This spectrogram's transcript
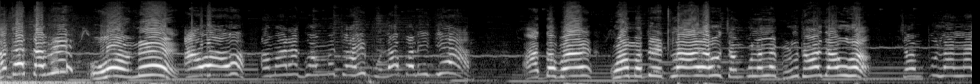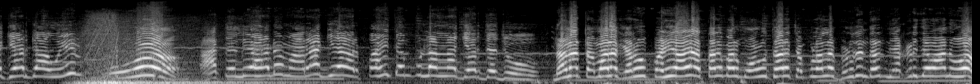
હગા તમે? ઓ અમે? આવો આવો. અમારા ગામમાં ચાહી ભૂલા પડી ગયા. આ તો ભાઈ કોમ હતું એટલા આયા હું ચંપુલાલ ને ભેળું થવા જાવું હા. ચંપુલાલ ના ઘેર જાવું એમ? ઓહો! આ તે લે હેડો મારા ઘેર. પછી ચંપુલાલ ના ઘેર જજો. ના ના તમારા ઘેર હું પછી આયા. અત્યારે મારું મોડું થાય ચંપુલાલ ને ભેળું થઈને તરત નીકળી જવાનું હો.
